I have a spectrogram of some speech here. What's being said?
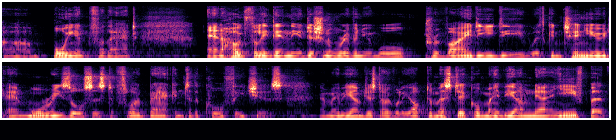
uh, buoyant for that. And hopefully, then the additional revenue will provide ED with continued and more resources to flow back into the core features. And maybe I'm just overly optimistic, or maybe I'm naive, but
